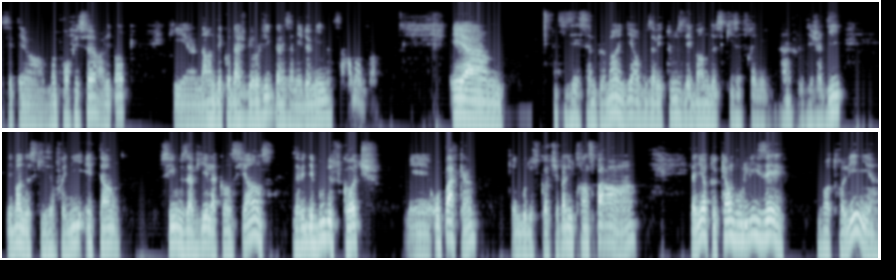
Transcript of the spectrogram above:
c'était mon professeur à l'époque, qui est dans le décodage biologique dans les années 2000, ça remonte. Hein. Et euh, il disait simplement, il dit, vous avez tous des bandes de schizophrénie. Hein, je l'ai déjà dit, les bandes de schizophrénie étant si vous aviez la conscience, vous avez des bouts de scotch, mais opaques, hein. Un bout de scotch, c'est pas du transparent, hein. C'est-à-dire que quand vous lisez votre ligne,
